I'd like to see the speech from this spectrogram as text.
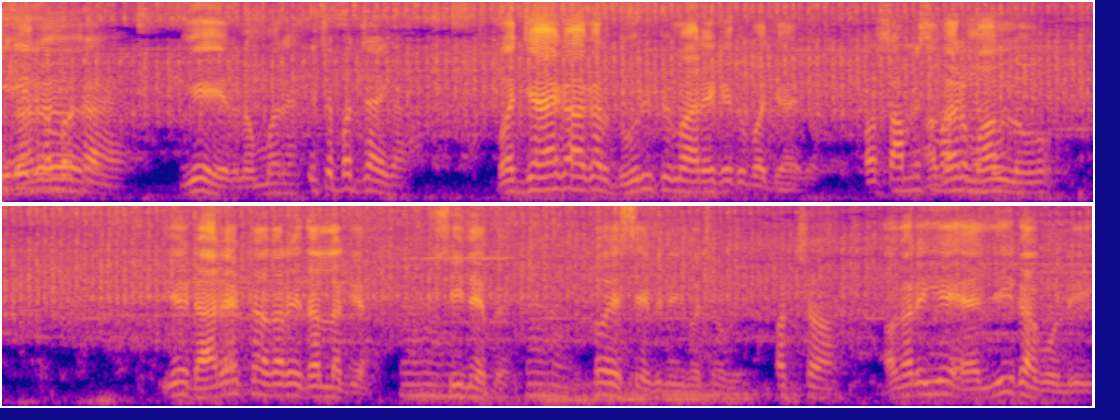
ये एक नंबर का है। ये एक नंबर है। इससे बच जाएगा। बच जाएगा अगर दूरी पे मारेंगे तो बच जाएगा। और सामने से अगर मान तो? लो ये डायरेक्ट अगर इधर लग गया सीने पे तो इससे भी नहीं बचोगे। अच्छा। अगर ये एलजी का गोली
